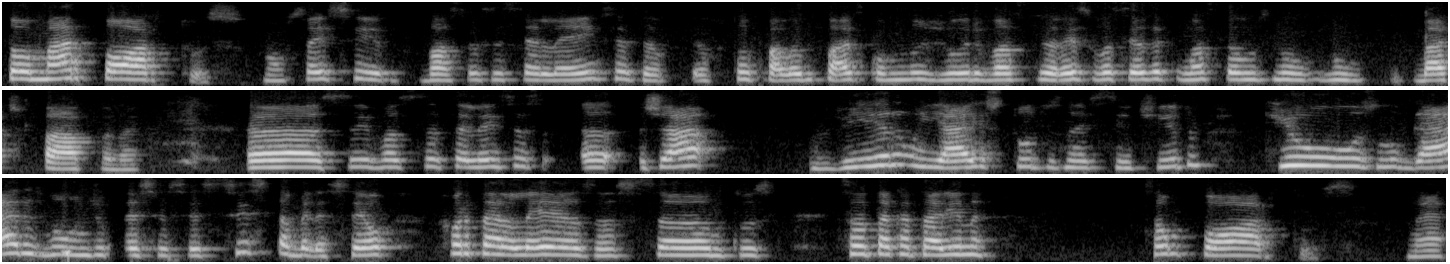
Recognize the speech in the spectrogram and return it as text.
tomar portos. Não sei se Vossas Excelências, eu estou falando quase como no júri, Vossas Excelências, vocês é que nós estamos no, no bate-papo, né? Uh, se Vossas Excelências uh, já viram, e há estudos nesse sentido, que os lugares onde o PCC se estabeleceu, Fortaleza, Santos, Santa Catarina, são portos. Né?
